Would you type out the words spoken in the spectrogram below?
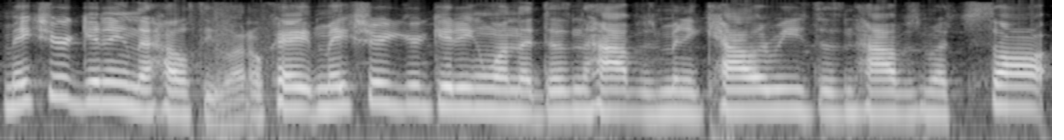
make sure you're getting the healthy one, okay? Make sure you're getting one that doesn't have as many calories, doesn't have as much salt.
